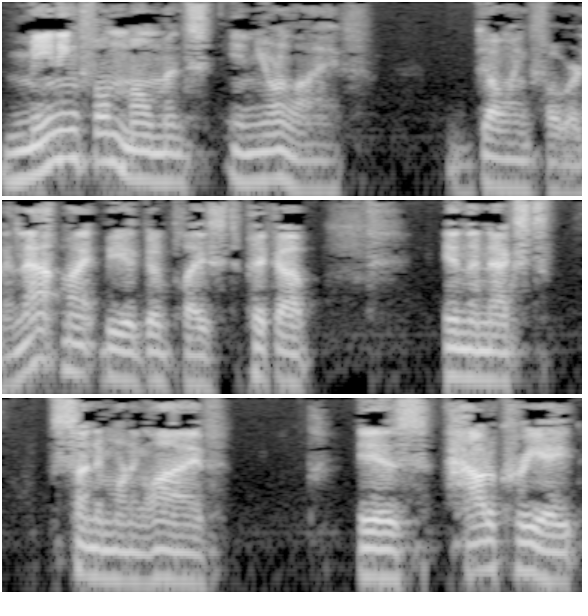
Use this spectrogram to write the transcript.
meaningful moments in your life going forward? And that might be a good place to pick up in the next Sunday morning live is how to create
